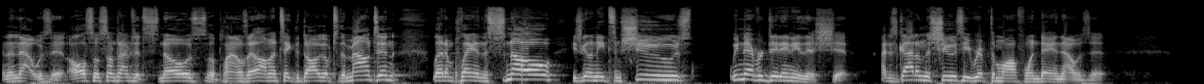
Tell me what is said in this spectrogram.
and then that was it. Also, sometimes it snows, so the plan was like, oh, I'm gonna take the dog up to the mountain, let him play in the snow. He's gonna need some shoes. We never did any of this shit. I just got him the shoes. He ripped them off one day, and that was it.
